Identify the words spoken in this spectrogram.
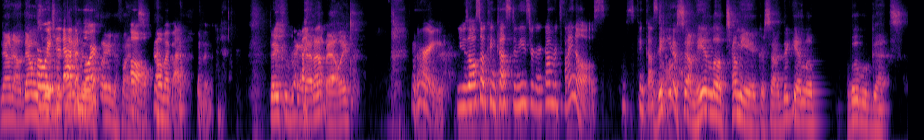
no, no, that was. Oh wait, did it happen more? Oh, oh my god. Thanks for bringing that up, Allie. Sorry, he was also concussed in the Eastern Conference Finals concussed. I think he had something. He had a little tummy ache or something. They think he had a little boo boo guts.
